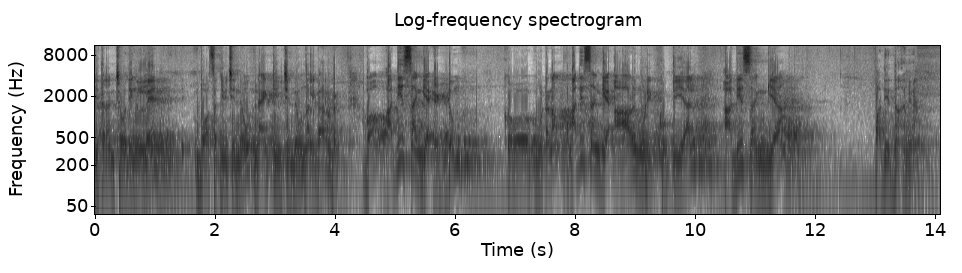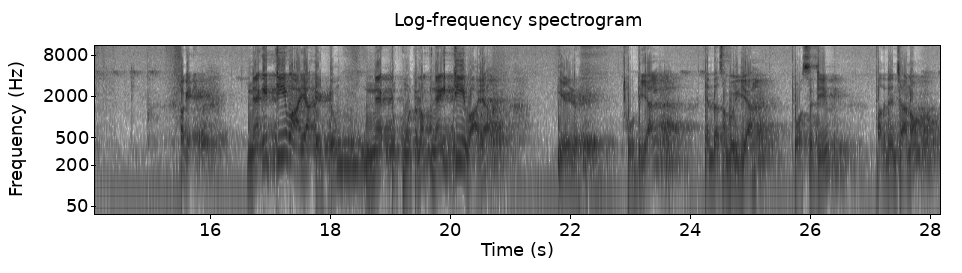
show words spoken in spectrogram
ഇത്തരം ചോദ്യങ്ങളിൽ പോസിറ്റീവ് ചിഹ്നവും നെഗറ്റീവ് ചിഹ്നവും നൽകാറുണ്ട്. അപ്പോൾ അതിസംഖ്യ എട്ടും കൂട്ടണം. അതിസംഖ്യ ആറും കൂടി കൂട്ടിയാൽ അതിസംഖ്യ പതിനാല്. ഓക്കെ. നെഗറ്റീവായ എട്ടും കൂട്ടണം. നെഗറ്റീവായ ഏഴും കൂട്ടിയാൽ എന്താ സംഭവിക്കുക? പോസിറ്റീവ് പതിനഞ്ചാണോ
